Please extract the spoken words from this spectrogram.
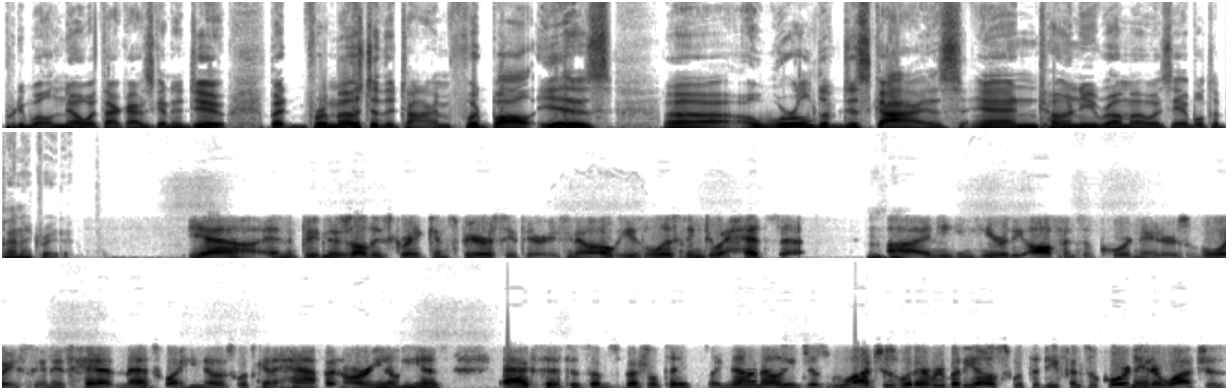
pretty well know what that guy's going to do. But for most of the time, football is uh, a world of disguise, and Tony Romo is able to penetrate it. Yeah, and there's all these great conspiracy theories. You know, oh, he's listening to a headset, mm-hmm. uh, and he can hear the offensive coordinator's voice in his head, and that's why he knows what's going to happen. Or you know, he has access to some special tape. It's like, no, no, he just watches what everybody else with the defensive coordinator watches,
